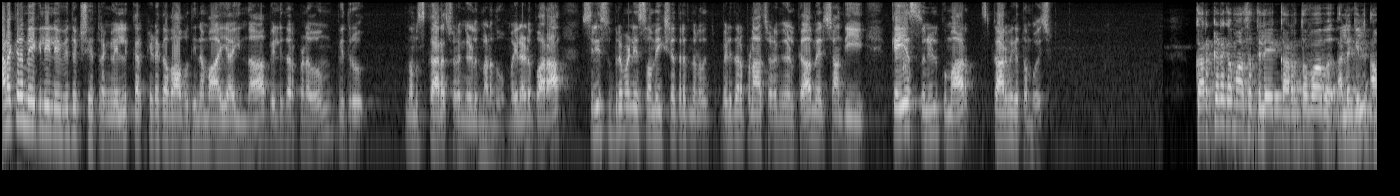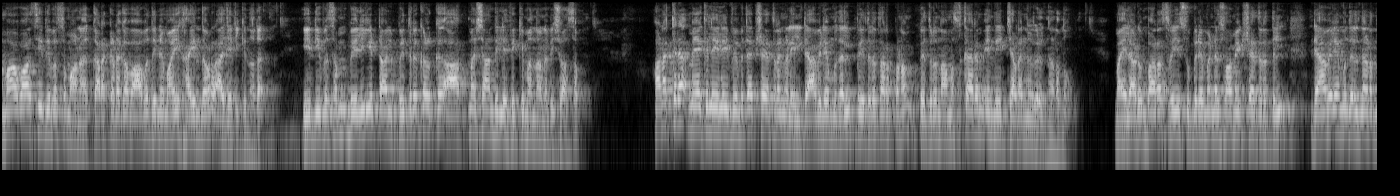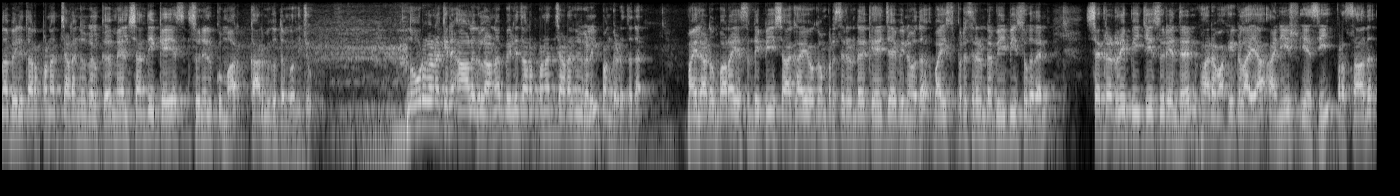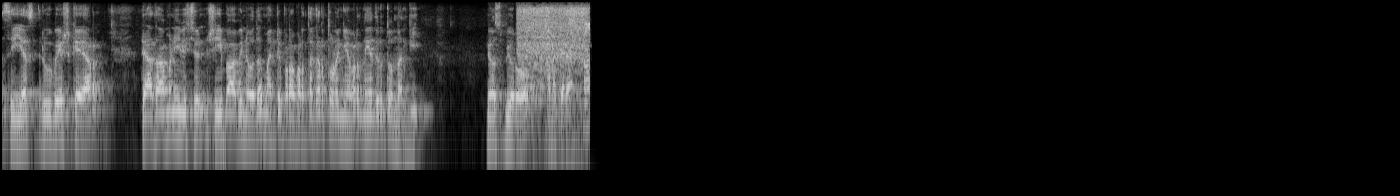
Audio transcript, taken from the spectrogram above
അണക്കര മേഖലയിലെ വിവിധ ക്ഷേത്രങ്ങളിൽ കർക്കിടക വാവ് ദിനമായ ഇന്ന് ബലിതർപ്പണവും പിതൃ നമസ്കാര ചടങ്ങുകളും നടന്നു. മയിലാടുപാറ ശ്രീ സുബ്രഹ്മണ്യ സ്വാമി ക്ഷേത്രത്തിൽ നടന്ന ബലിതർപ്പണ ചടങ്ങുകൾക്ക് മേൽശാന്തി കെ എസ് സുനിൽകുമാർ കാർമ്മികത്വം വഹിച്ചു. കർക്കിടക മാസത്തിലെ കറുത്തവാവ് അല്ലെങ്കിൽ അമാവാസി ദിവസമാണ് കർക്കിടക വാവ് ദിനമായി ഹൈന്ദവർ ആചരിക്കുന്നത്. ഈ ദിവസം ബലിയിട്ടാൽ പിതൃക്കൾക്ക് ആത്മശാന്തി ലഭിക്കുമെന്നാണ് വിശ്വാസം. അണക്കര മേഖലയിലെ വിവിധ ക്ഷേത്രങ്ങളിൽ രാവിലെ മുതൽ പിതൃതർപ്പണം പിതൃനമസ്കാരം എന്നീ ചടങ്ങുകൾ നടന്നു. മയിലാടുംപാറ ശ്രീ സുബ്രഹ്മണ്യ സ്വാമി ക്ഷേത്രത്തിൽ രാവിലെ മുതൽ നടന്ന ബലിതർപ്പണ ചടങ്ങുകൾക്ക് മേൽശാന്തി കെ എസ് സുനിൽകുമാർ കാർമ്മികത്വം വഹിച്ചു. നൂറുകണക്കിന് ആളുകളാണ് ബലിതർപ്പണ ചടങ്ങുകളിൽ പങ്കെടുത്തത്. Mayiladumpara S N D P ശാഖായോഗം president K J Vinod vice president V B Sugathan secretary P J Surendran ഭാരവാഹികളായ Aneesh A C Prasad C S Rupesh K R Radhamani Viswan Sheeba Vinod മറ്റ് പ്രവർത്തകർ തുടങ്ങിയവർ നേതൃത്വം നൽകി. News bureau Anakkara.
